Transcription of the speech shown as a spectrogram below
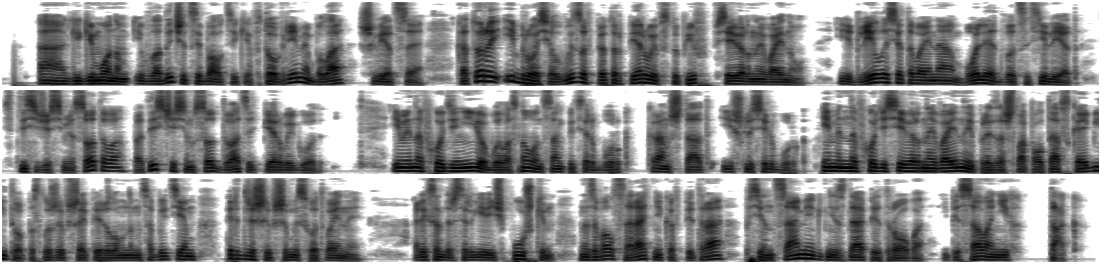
А гегемоном и владычицей Балтики в то время была Швеция, которой и бросил вызов Петр I, вступив в Северную войну. И длилась эта война более 20 лет, с 1700 по 1721 годы. Именно в ходе нее был основан Санкт-Петербург, Кронштадт и Шлиссельбург. Именно в ходе Северной войны произошла Полтавская битва, послужившая переломным событием, предрешившим исход войны. Александр Сергеевич Пушкин называл соратников Петра птенцами гнезда Петрова и писал о них так.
